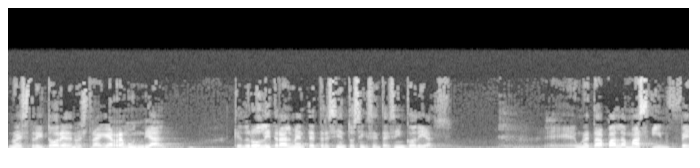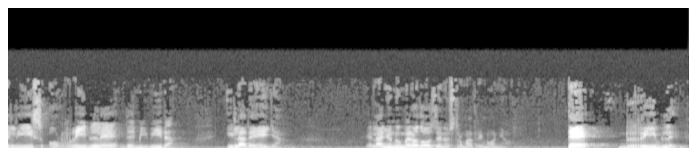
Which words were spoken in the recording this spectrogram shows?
nuestra historia de nuestra guerra mundial, que duró literalmente 365 días. Eh, una etapa la más infeliz, horrible de mi vida y la de ella. El año número dos de nuestro matrimonio. Terrible.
